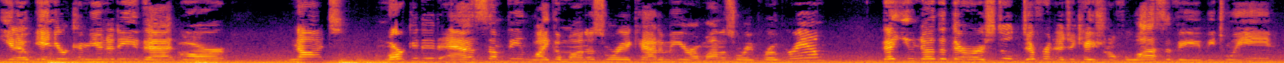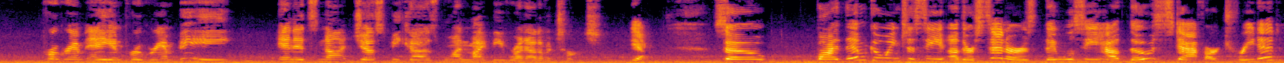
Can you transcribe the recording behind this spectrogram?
you know, in your community that are not marketed as something like a Montessori Academy or a Montessori program, that you know that there are still different educational philosophy between program A and program B, and it's not just because one might be run out of a church. Yeah. So by them going to see other centers, they will see how those staff are treated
